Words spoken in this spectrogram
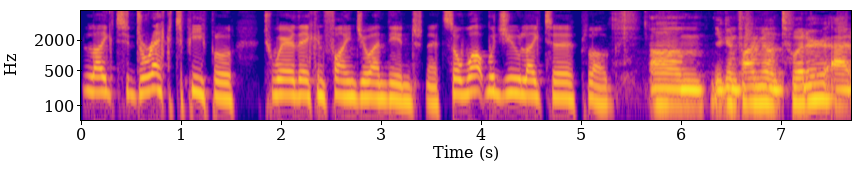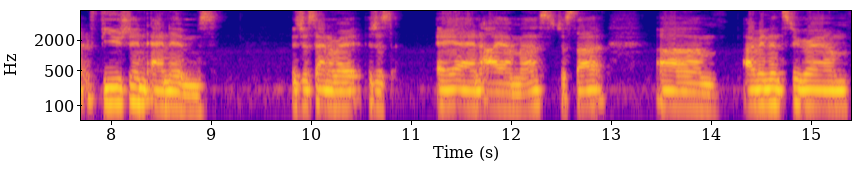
like to direct people to where they can find you on the internet, so what would you like to plug? Um, you can find me on Twitter at Fusion Anims. It's just animate. It's just A N I M S. Just that. Um, I have an Instagram,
